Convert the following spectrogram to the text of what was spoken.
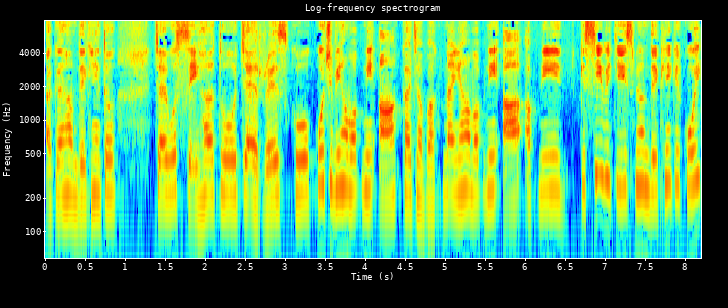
اگر ہم دیکھیں تو چاہے وہ صحت ہو چاہے رزق ہو کچھ بھی ہم اپنی آنکھ کا جھپکنا یا ہم اپنی آ- اپنی کسی بھی چیز میں ہم دیکھیں کہ کوئی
